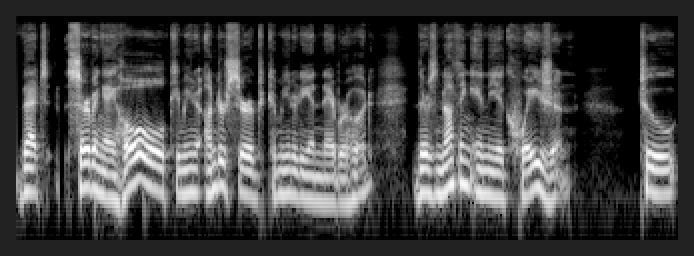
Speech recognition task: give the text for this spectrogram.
that serving a whole community, underserved community and neighborhood, there's nothing in the equation to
